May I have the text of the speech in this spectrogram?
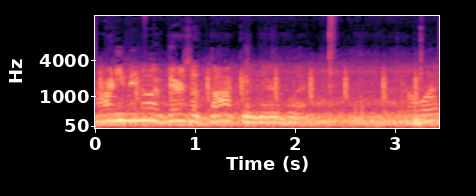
I don't even know if there's a dock in there, but you know what?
